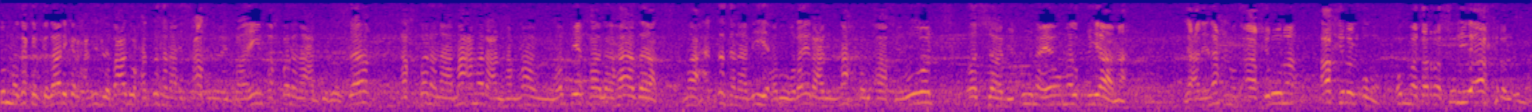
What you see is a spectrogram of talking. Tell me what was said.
ثم ذكر كذلك الحديث اللي بعده. حدثنا إسحاق بن إبراهيم أخبرنا عبد الرزاق أخبرنا معمر عن همام بن منبه قال هذا ما حدثنا به أبو هريرة عن نحن الآخرون والسابقون يوم القيامة. يعني نحن الآخرون آخر الأمم. أمة الرسول هي آخر الأمم.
